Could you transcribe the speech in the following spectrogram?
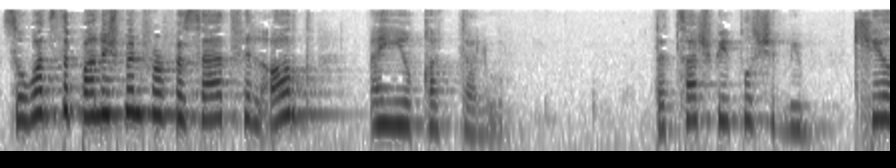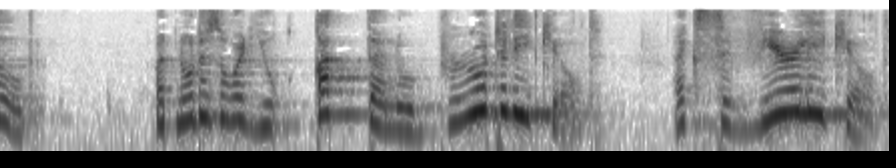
So what's the punishment for fasad fil ard? أن يقتلوا. That such people should be killed. But notice the word yuqattalu, brutally killed. Like severely killed.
